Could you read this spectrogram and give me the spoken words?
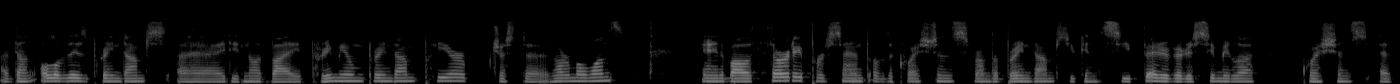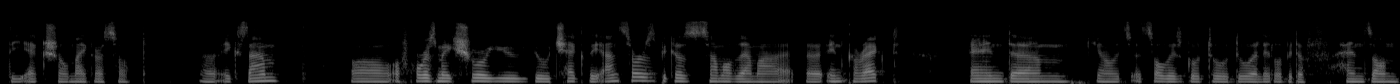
I've done all of these brain dumps. I did not buy premium brain dump here, just uh, normal ones. And about 30% of the questions from the brain dumps, you can see very, very similar questions at the actual Microsoft uh, exam. Uh, of course, make sure you, you check the answers because some of them are uh, incorrect and um, you know it's it's always good to do a little bit of hands-on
